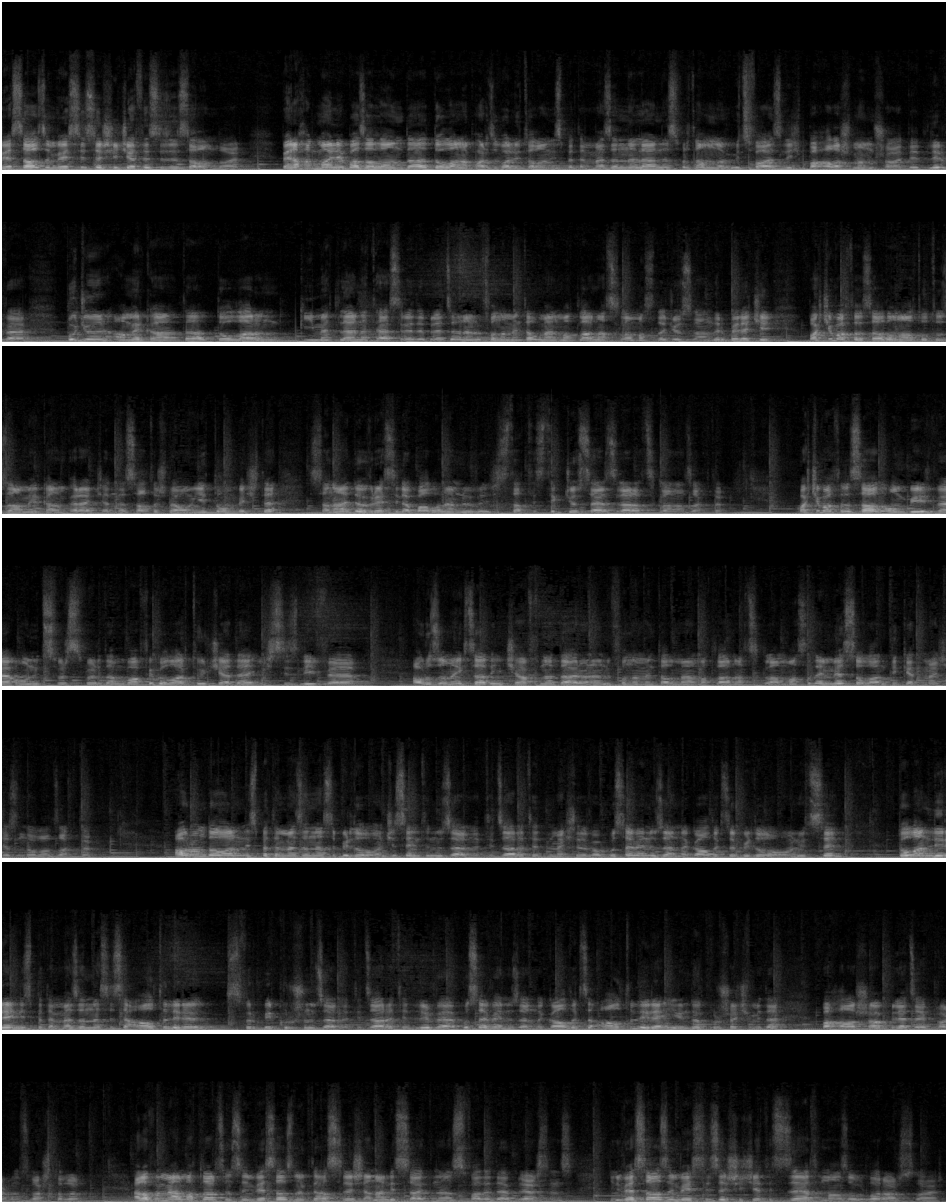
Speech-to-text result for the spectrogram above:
Investors investisiya şirkəti sizi salamlayır. Beynəlxalq maliyyə bazarlarında dolların aparıcı valyutalarına nisbətən məzənnələrində 0,3%lik bahalaşma müşahidə edilir və bu gün Amerikada dolların qiymətlərinə təsir edə biləcək önəmli fundamental məlumatların açıqlanması da gözlənilir. Belə ki, Bakı vaxtı saat 16:30-da Amerikanın pərakəndə satış və 17:15-də sənaye dövrəsi ilə bağlı önəmli statistik göstəricilər açıqlanacaqdır. Bakı vaxtı saat 11 və 13:00-da müvafiq olaraq Türkiyədə işsizlik və Avrozona iqtisadi inkişafına dair önəmli fundamental məlumatların açıqlanması da investorların diqqət mərkəzində olacaqdır. Avron doların nisbətən məzənnəsi 1 dollar 12 sentin üzərində ticarət edilməkdədir və bu səviyyənin üzərində qaldıqca 1 dollar 13 sent, dolar liraya nisbətən məzənnəsi isə 6 lira 01 quruşun üzərində ticarət edilir və bu səviyyənin üzərində qaldıqca 6 lira 24 quruşa kimi də bahalaşa biləcəyi proqnozlaşdırılır. Əlavə məlumatlar üçün investaz.az/analiz saytından istifadə edə bilərsiniz. Investaz investisiya şirkəti sizə yatırımlarınıza uğurlar arzulayır.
